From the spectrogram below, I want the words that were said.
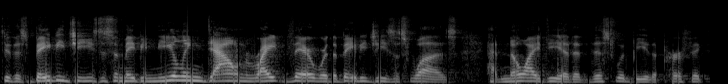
to this baby Jesus and maybe kneeling down right there where the baby Jesus was, had no idea that this would be the perfect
